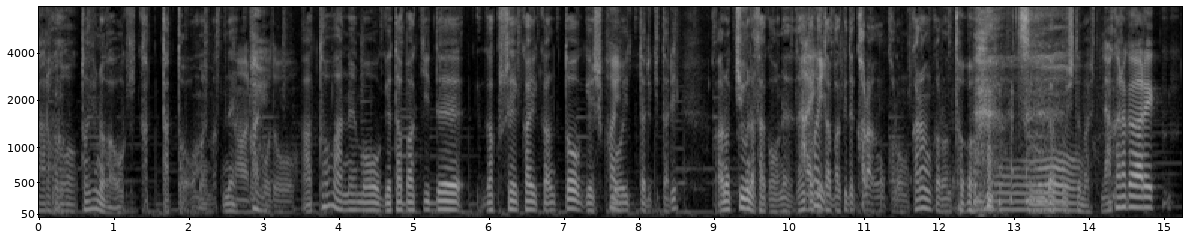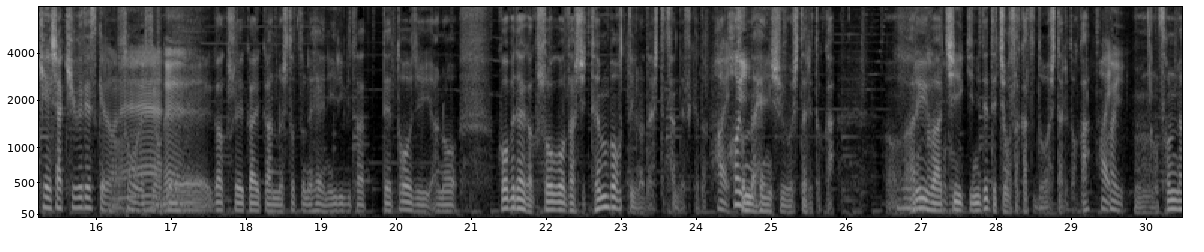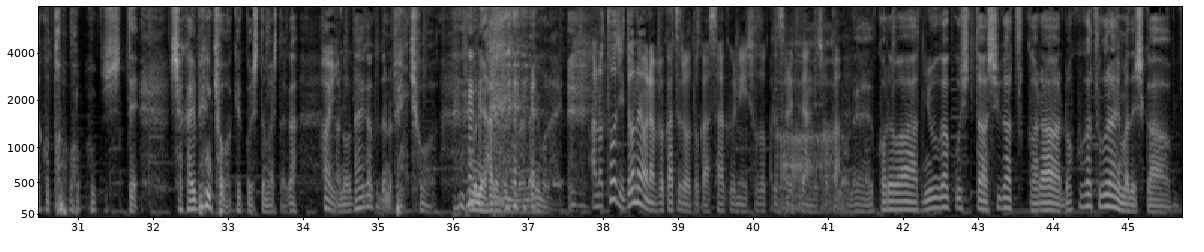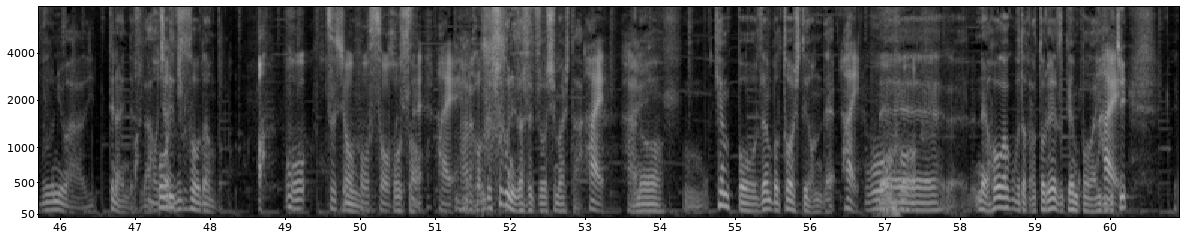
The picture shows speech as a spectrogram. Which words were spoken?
なるほど。というのが大きかったと思いますね。なるほど、あとはねもう下駄履きで学生会館と下宿を行ったり来たり、あの急な坂をね大はい。体下駄履きでカランコロンカランコロンと 通学してました。なかなかあれ傾斜急ですけどね。そうですよね。で学生会館の一つの部屋に入り浸って当時あの神戸大学総合雑誌「展望」っていうのを出してたんですけど、はい。はい。そんな編集をしたりとか、あるい。は地域に出て調査活動をしたりとか、はい、はいうん、そんなことをして社会勉強は結構してましたが、はい。あの大学での勉強は胸張れるものは何もない。あの当時どのような部活動とかサークルに所属されてたんでしょうか？あのね、これは入学した4月から6月ぐらいまでしか部には行ってないんですが法律相談部通称放送部ですね、はい。なるほど。ですぐに挫折をしました。はい。あのうん憲法を全部通して読んで、はい。でね、法学部だからとりあえず憲法が入り口、はい。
